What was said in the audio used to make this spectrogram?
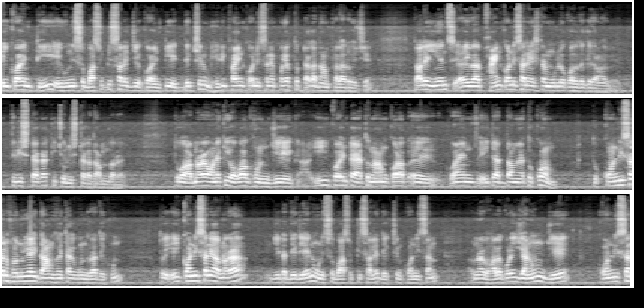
এই কয়েনটি এই উনিশশো বাষট্টি সালের যে কয়েনটি দেখছেন ভেরি ফাইন কন্ডিশনে পঁচাত্তর টাকা দাম ফেলা রয়েছে। তাহলে ইউএনসি এবার ফাইন কন্ডিশানে এটার মূল্য কত থেকে দাঁড়াবে? তিরিশ টাকা কি চল্লিশ টাকা দাম দাঁড়ায়? তো আপনারা অনেকেই অবাক হন যে এই কয়েনটা এত নাম করা কয়েন এইটার দাম এত কম। তো কন্ডিশান অনুযায়ী দাম হয়ে থাকে বন্ধুরা, দেখুন। তো এই কন্ডিশানে আপনারা যেটা দেখলেন, উনিশশো বাষট্টি সালে দেখছেন কন্ডিশান আপনারা ভালো করেই জানুন যে কন্ডিশান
